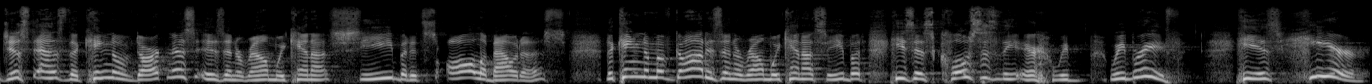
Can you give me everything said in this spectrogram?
Just as the kingdom of darkness is in a realm we cannot see, but it's all about us, the kingdom of God is in a realm we cannot see, but He's as close as the air we, we breathe. He is here.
